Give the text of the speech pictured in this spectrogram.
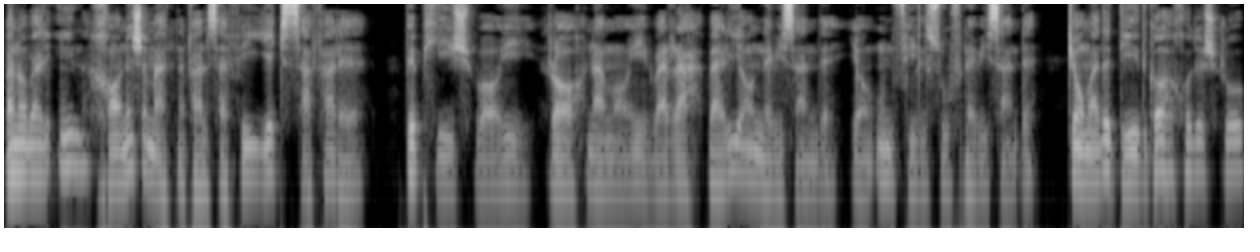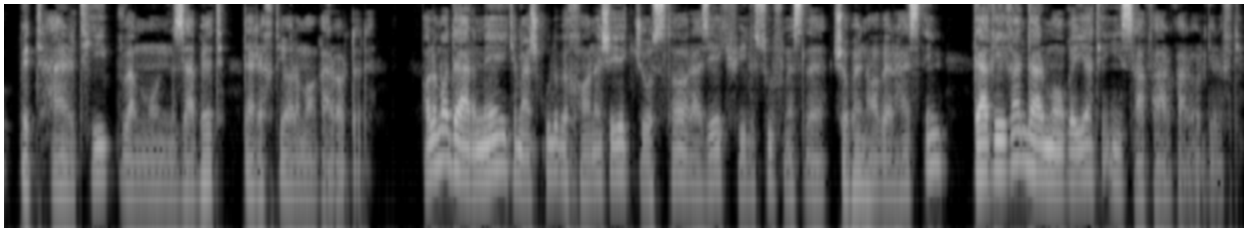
بنابراین خانش متن فلسفی یک سفره به پیشوایی، راهنمایی و رهبری آن نویسنده یا اون فیلسوف نویسنده که اومده دیدگاه خودش رو به ترتیب و منضبط در اختیار ما قرار داده. حالا ما در می که مشغول به خانش یک جستار از یک فیلسوف مثل شوپنهاور هستیم دقیقا در موقعیت این سفر قرار گرفتیم.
